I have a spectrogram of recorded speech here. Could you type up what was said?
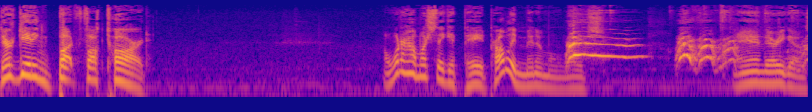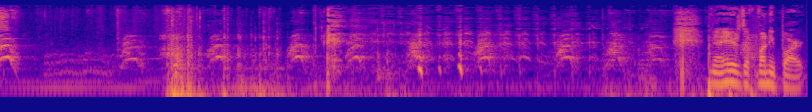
They're getting butt fucked hard. I wonder how much they get paid. Probably minimum wage. And there he goes. now here's the funny part.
